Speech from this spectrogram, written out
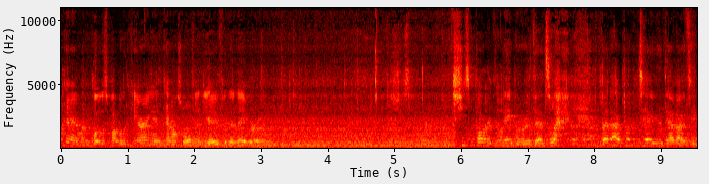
Okay, I'm going to close public hearing and Councilwoman, yay for the neighborhood. She's part of the neighborhood, that's why. But I want to tell you that I think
